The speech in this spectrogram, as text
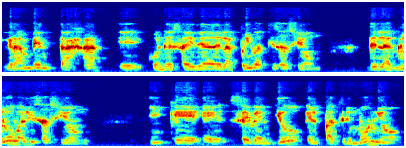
gran ventaja eh, con esa idea de la privatización de la globalización y que eh, se vendió el patrimonio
